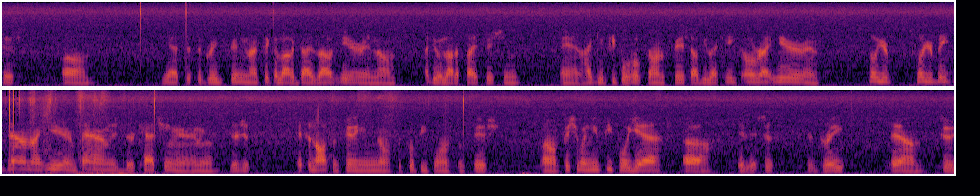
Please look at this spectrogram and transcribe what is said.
fish. Um, yeah, it's just a great feeling. I take a lot of guys out here, and um, I do a lot of sight fishing, and I get people hooked on fish. I'll be like, hey, go right here, and slow your slow your bait down right here, and bam, they're, catching. And I mean, they're just it's an awesome feeling, you know, to put people on some fish. Um, fishing with new people, yeah, uh, it, it's just it's great. Um, to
